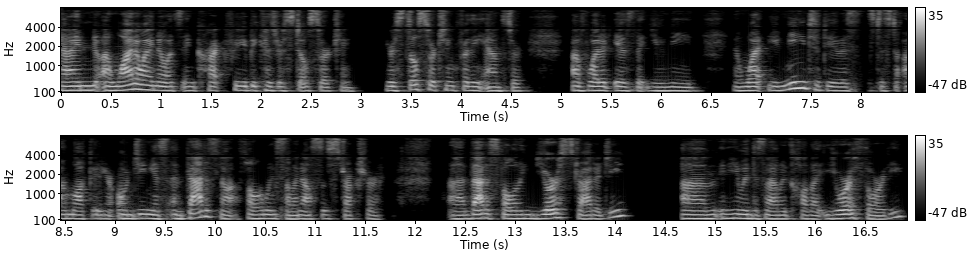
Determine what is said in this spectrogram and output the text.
And I know, and why do I know it's incorrect for you? Because you're still searching. You're still searching for the answer of what it is that you need. And what you need to do is just to unlock your own genius. And that is not following someone else's structure. Uh, that is following your strategy um, in human design, we call that your authority,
